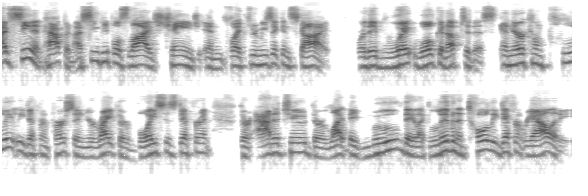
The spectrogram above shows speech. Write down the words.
I've seen it happen. I've seen people's lives change and like through music and sky where they've w- woken up to this and they're a completely different person. You're right. Their voice is different. Their attitude, their life, they move, they like live in a totally different reality.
